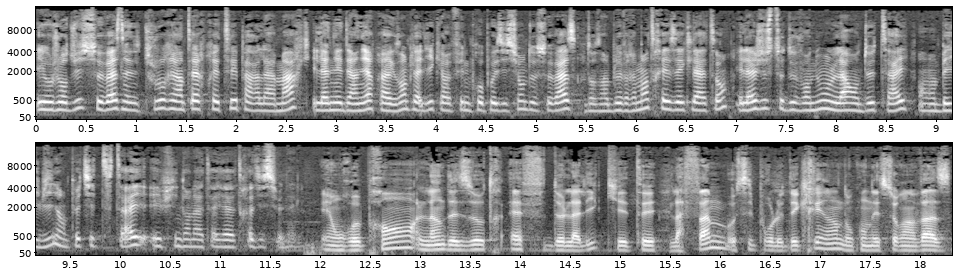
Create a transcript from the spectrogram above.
Et aujourd'hui, ce vase est toujours réinterprété par la marque. Et l'année dernière, par exemple, Lalique a fait une proposition de ce vase dans un bleu vraiment très éclatant. Et là, juste devant nous, on l'a en deux tailles, en baby, en petite taille, et puis dans la taille traditionnelle. Et on reprend l'un des autres F de Lalique, qui était la femme aussi pour le décrire. Hein. Donc on on est sur un vase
